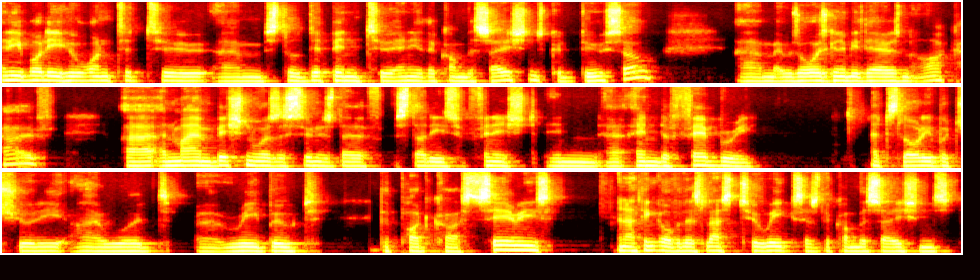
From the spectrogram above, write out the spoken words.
anybody who wanted to um, still dip into any of the conversations could do so. Um, it was always going to be there as an archive. Uh, and my ambition was as soon as the studies finished in uh, end of February, that slowly but surely I would uh, reboot the podcast series. And I think over this last two weeks, as the conversations,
